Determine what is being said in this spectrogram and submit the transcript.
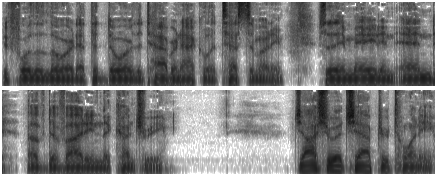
before the Lord at the door of the tabernacle of testimony. So they made an end of dividing the country. Joshua chapter 20.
